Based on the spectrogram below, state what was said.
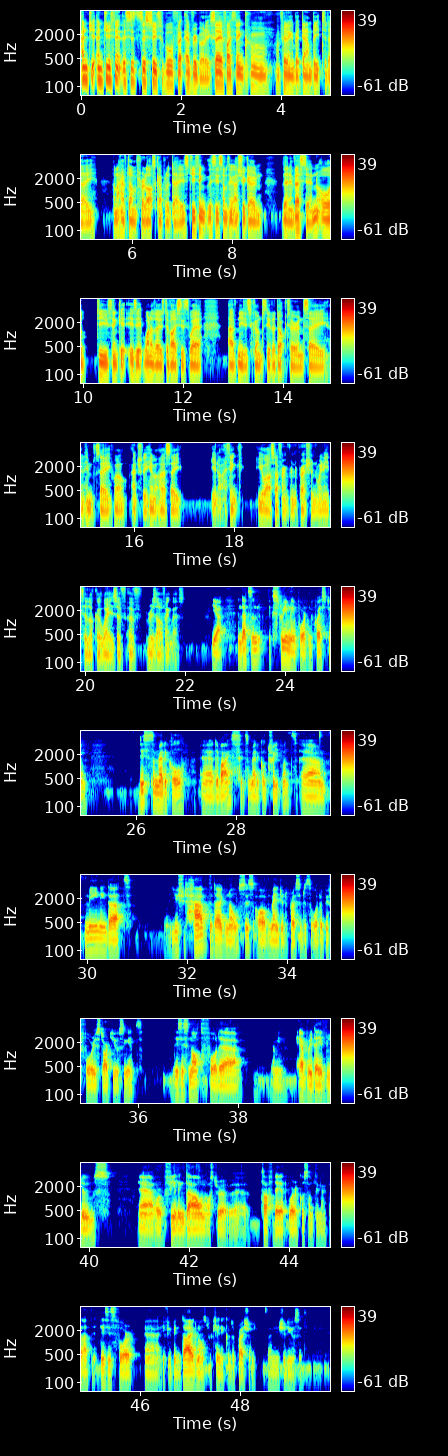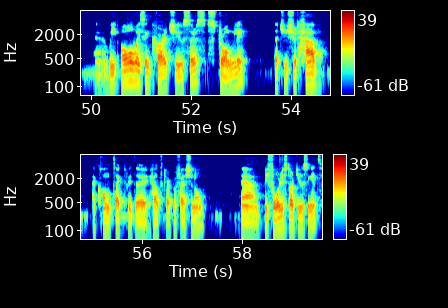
And do, and do you think this is this suitable for everybody? Say if I think oh, I'm feeling a bit downbeat today, and I have done for the last couple of days, do you think this is something I should go and then invest in, or do you think it is it one of those devices where I've needed to go and see the doctor and say and him say, well, actually him or her say, you know, I think you are suffering from depression. We need to look at ways of of resolving this. Yeah, and that's an extremely important question. This is a medical uh, device, it's a medical treatment, um, meaning that you should have the diagnosis of major depressive disorder before you start using it. This is not for the, I mean, everyday blues uh, or feeling down after a, a, tough day at work or something like that. This is for uh, if you've been diagnosed with clinical depression, then you should use it. Uh, we always encourage users strongly that you should have a contact with a healthcare professional um, before you start using it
